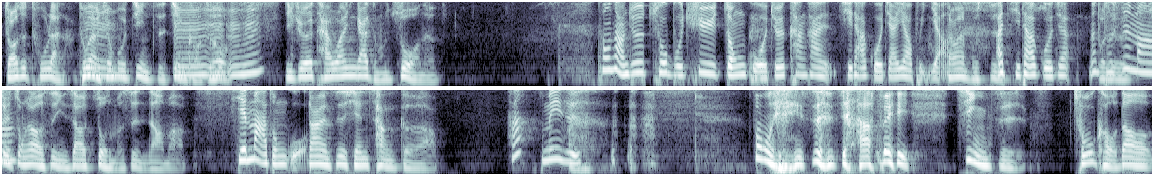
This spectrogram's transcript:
主要是突然突然宣布禁止进口之后，你觉得台湾应该怎么做呢？通常就是出不去中国，就是看看其他国家要不要。当然不是啊，其他国家那不是吗？最重要的事情是要做什么事，你知道吗？先骂中国。当然是先唱歌啊！啊，什么意思？凤梨世家被禁止出口到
